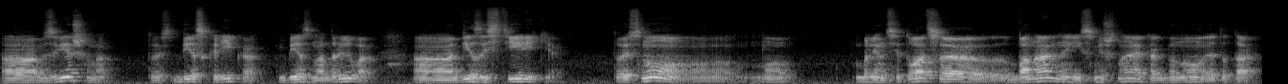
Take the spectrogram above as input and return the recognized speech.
взвешенно, то есть без крика, без надрыва, без истерики. То есть, ну, ну, блин, ситуация банальная и смешная, как бы, но это так.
